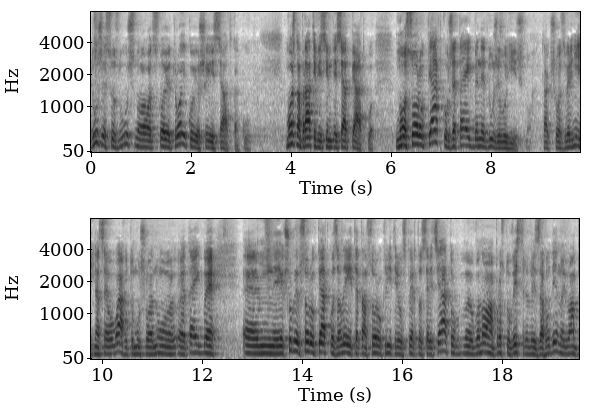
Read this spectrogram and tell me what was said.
дуже созвучно от з тою тройкою 60-ка куб. Можна брати 85-ку. Ну 45-ку вже так якби не дуже логічно. Так що зверніть на це увагу, тому що ну, та якби. Ем, якщо ви в 45-ку залиєте там 40 літрів спирту серця, то е, воно вам просто вистрілить за годину, і вам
